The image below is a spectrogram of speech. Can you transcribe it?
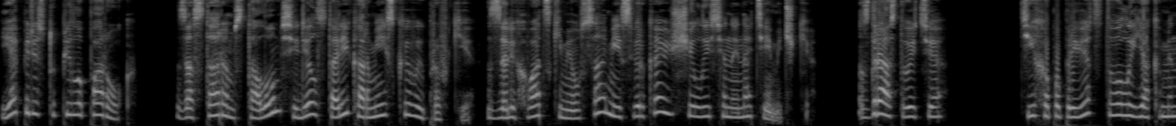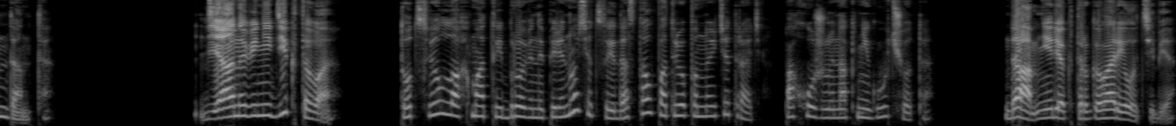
Я переступила порог. За старым столом сидел старик армейской выправки с залихватскими усами и сверкающей лысиной на темечке. «Здравствуйте!» Тихо поприветствовала я коменданта. «Диана Венедиктова!» Тот свел лохматые брови на переносице и достал потрепанную тетрадь, похожую на книгу учета. «Да, мне ректор говорил о тебе.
